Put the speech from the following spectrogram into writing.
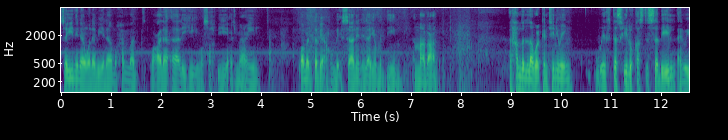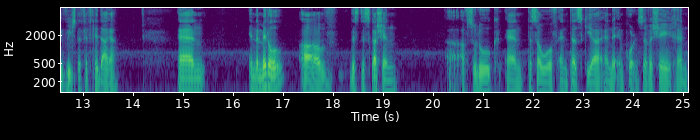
سيدنا ونبينا محمد وعلى آله وصحبه أجمعين ومن تبعهم بإحسان إلى يوم الدين أما بعد Alhamdulillah we're continuing with Tashilu Qasd Sabil and we've reached the fifth Hidayah. And in the middle of this discussion uh, of suluk and tasawwuf and tazkiyah and the importance of a sheikh and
